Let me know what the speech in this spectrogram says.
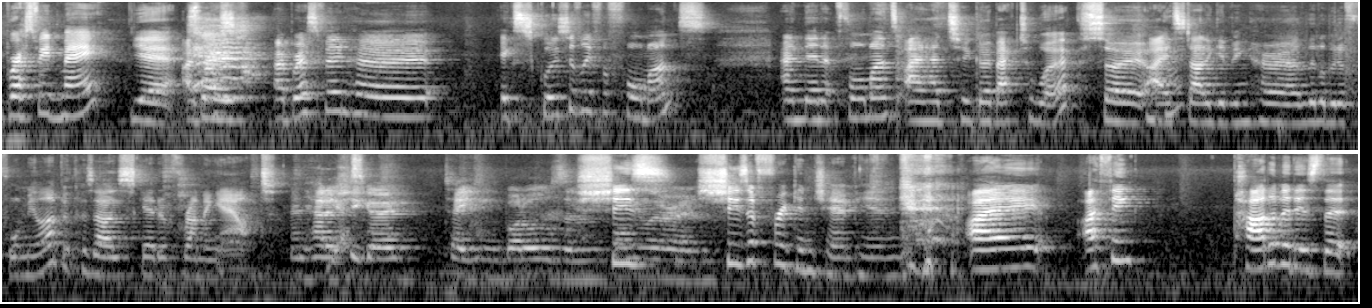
breastfeed May? Yeah, I, So- breast, I breastfed her exclusively for four months. And then at four months, I had to go back to work. So I Mhm. started giving her a little bit of formula because I was scared of running out. And how does Yes. she go taking bottles and She's formula and she's a freaking champion. I I think part of it is that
